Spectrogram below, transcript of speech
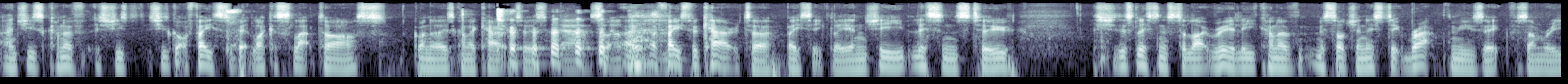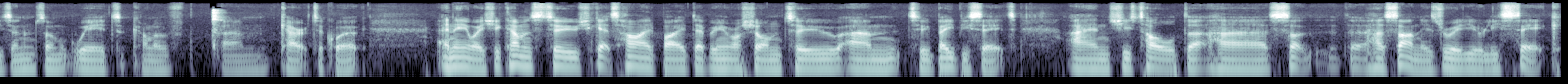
and she's kind of she's she's got a face a bit like a slapped ass, one of those kind of characters. Yeah. so, a, a face with character, basically. And she listens to, she just listens to like really kind of misogynistic rap music for some reason, some weird kind of um, character quirk. And anyway, she comes to, she gets hired by Debbie Rochon to um, to babysit, and she's told that her son, that her son is really really sick,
